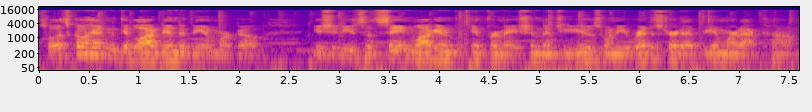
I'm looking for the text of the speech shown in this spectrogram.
So let's go ahead and get logged into VMware Go. You should use the same login information that you use when you registered at VMware.com.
